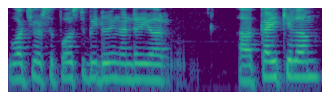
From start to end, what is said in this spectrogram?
what you're supposed to be doing under your uh, curriculum,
